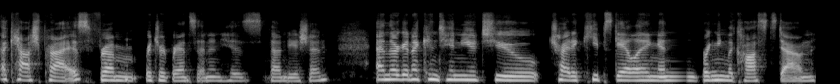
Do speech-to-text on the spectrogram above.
a cash prize from Richard Branson and his foundation. And they're going to continue to try to keep scaling and bringing the costs down.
